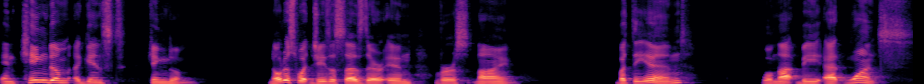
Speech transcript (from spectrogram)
and kingdom against kingdom. Notice what Jesus says there in verse 9. But the end will not be at once,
